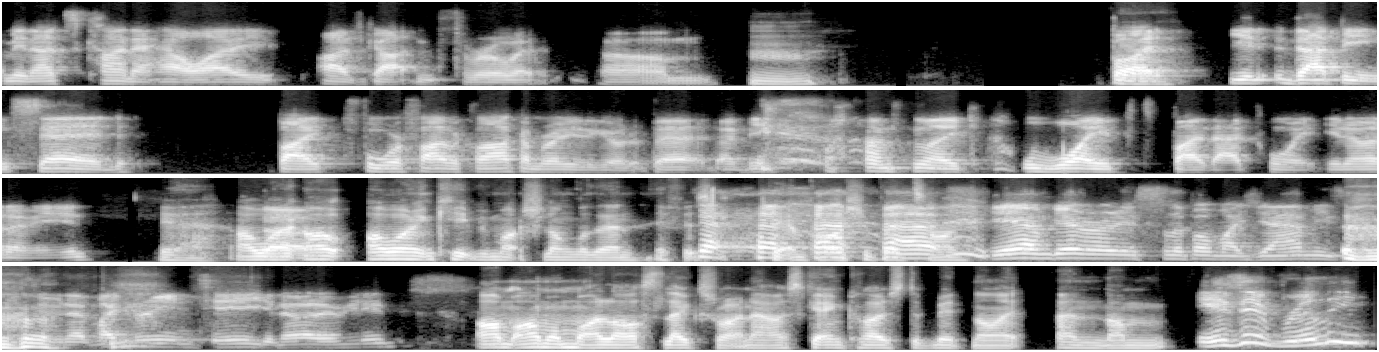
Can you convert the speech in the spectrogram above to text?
I mean, that's kind of how I I've gotten through it. Um, mm. But you, that being said, by four or five o'clock, I'm ready to go to bed. I mean, I'm like wiped by that point. You know what I mean? Yeah, I won't. Um, I won't keep you much longer then if it's getting past your bedtime. yeah, I'm getting ready to slip on my jammies soon. Have my green tea. You know what I mean? I'm I'm on my last legs right now. It's getting close to midnight, and I'm. Is it really?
